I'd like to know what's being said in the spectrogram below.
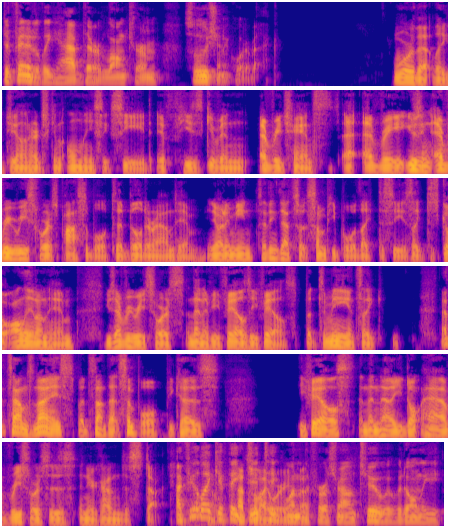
definitively have their long term solution at quarterback. Or that like Jalen Hurts can only succeed if he's given every chance, every using every resource possible to build around him. You know what I mean? So I think that's what some people would like to see is like just go all in on him, use every resource, and then if he fails, he fails. But to me, it's like that sounds nice, but it's not that simple because he fails, and then now you don't have resources, and you're kind of just stuck. I feel like so if they did take one about. in the first round too, it would only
